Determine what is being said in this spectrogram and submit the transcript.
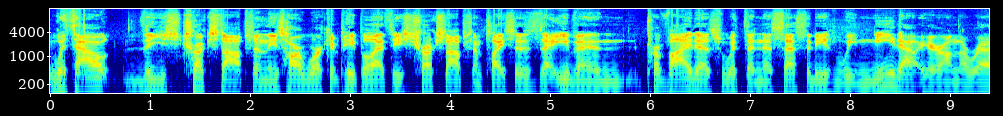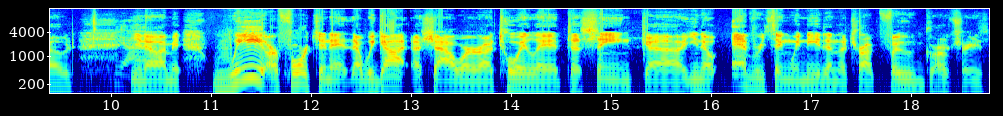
without these truck stops and these hardworking people at these truck stops and places that even provide us with the necessities we need out here on the road. Yeah. You know, I mean, we are fortunate that we got a shower, a toilet, a sink, uh, you know, everything we need in the truck food, groceries,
